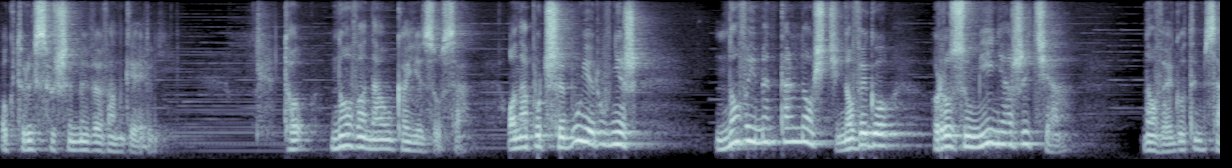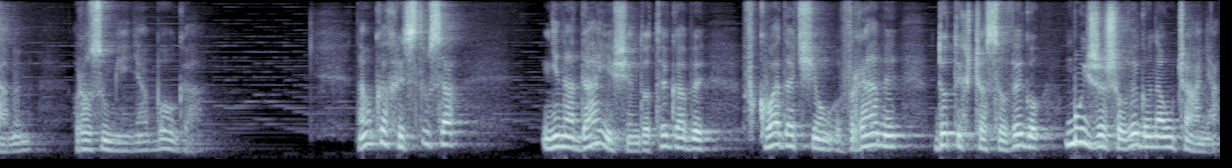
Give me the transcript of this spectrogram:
o których słyszymy w Ewangelii? To nowa nauka Jezusa. Ona potrzebuje również nowej mentalności, nowego rozumienia życia, nowego tym samym rozumienia Boga. Nauka Chrystusa nie nadaje się do tego, aby wkładać ją w ramy dotychczasowego mojżeszowego nauczania,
